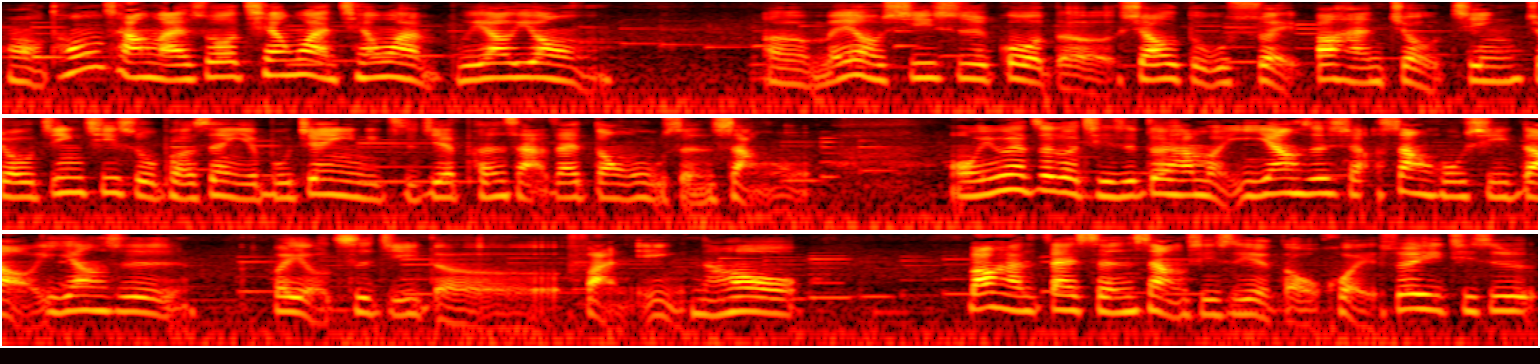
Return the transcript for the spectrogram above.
哦，通常来说，千万千万不要用，呃，没有稀释过的消毒水，包含酒精，酒精七十五 percent，也不建议你直接喷洒在动物身上哦。哦，因为这个其实对他们一样是上上呼吸道，一样是会有刺激的反应，然后包含在身上其实也都会，所以其实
